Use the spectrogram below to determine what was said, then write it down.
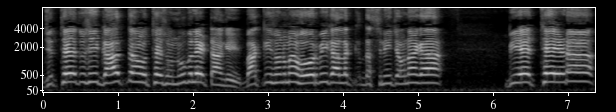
ਜਿੱਥੇ ਤੁਸੀਂ ਗਲਤ ਆ ਉੱਥੇ ਤੁਹਾਨੂੰ ਬਲੇਟਾਂਗੇ। ਬਾਕੀ ਤੁਹਾਨੂੰ ਮੈਂ ਹੋਰ ਵੀ ਗੱਲ ਦੱਸਣੀ ਚਾਹੁੰਦਾਗਾ ਵੀ ਇੱਥੇ ਜਿਹੜਾ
